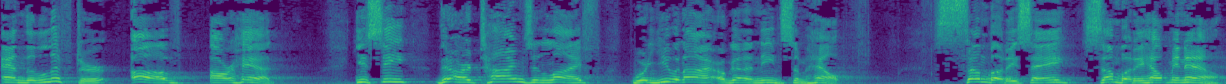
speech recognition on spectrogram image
and the lifter of our head. You see, there are times in life where you and I are going to need some help. Somebody say, Somebody help me now.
